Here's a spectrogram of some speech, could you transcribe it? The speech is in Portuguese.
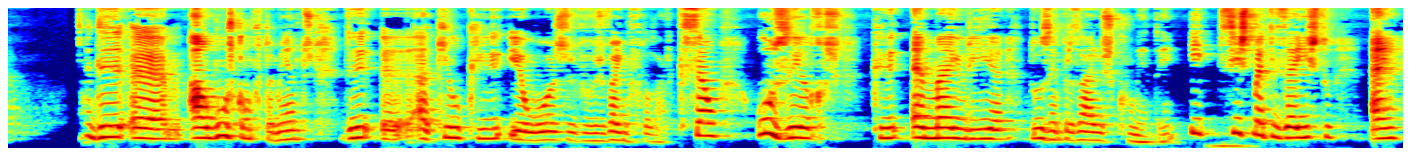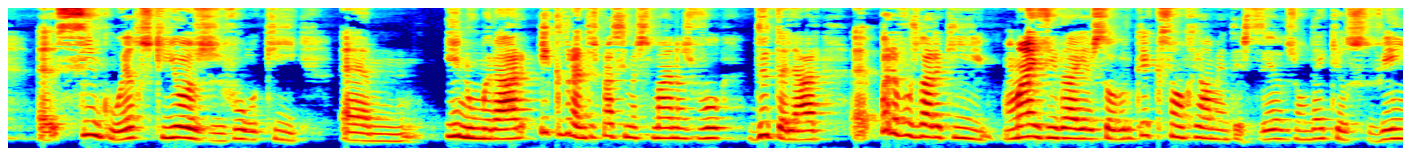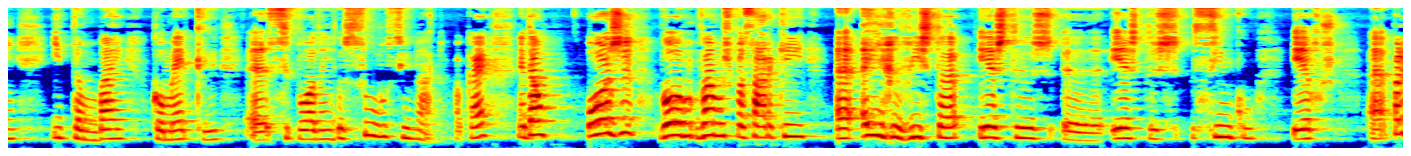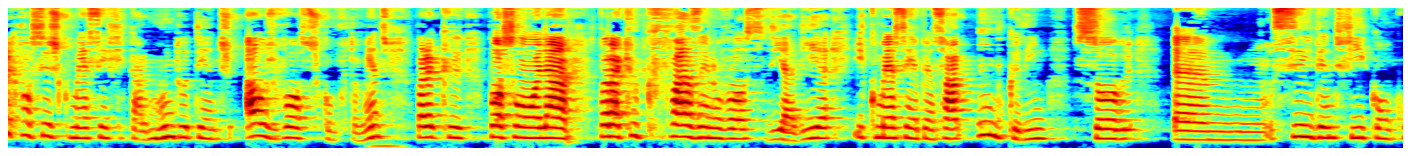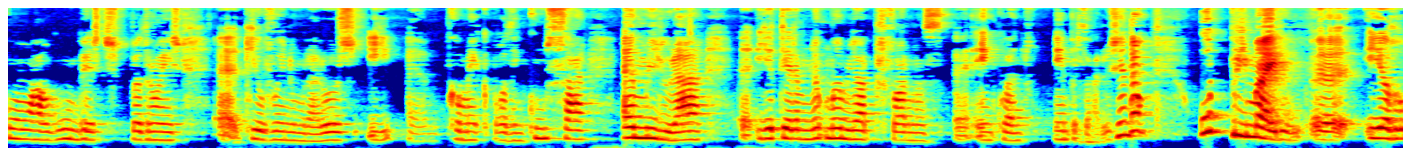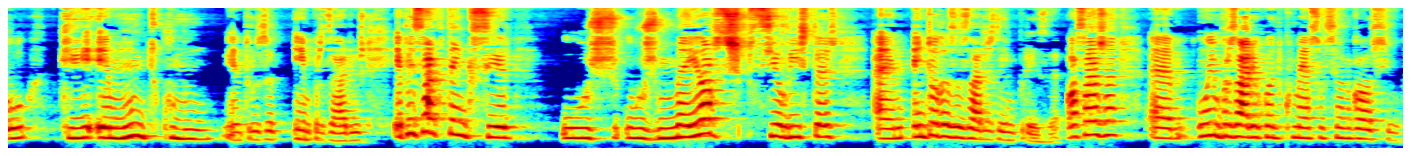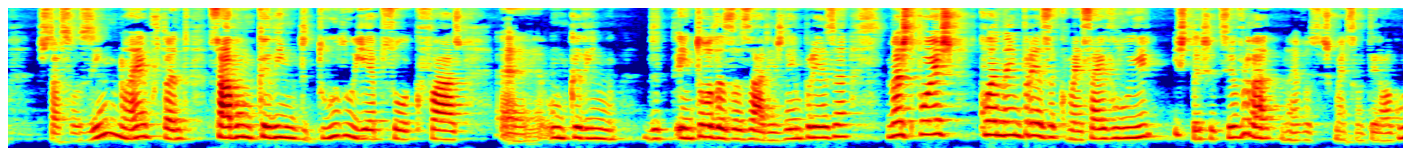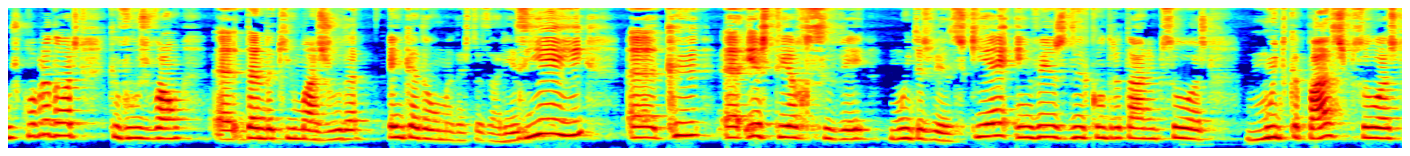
de uh, alguns comportamentos, de uh, aquilo que eu hoje vos venho falar, que são os erros que a maioria dos empresários cometem. E sistematizei isto em uh, cinco erros que hoje vou aqui um, ehm, enumerar e que durante as próximas semanas vou detalhar uh, para vos dar aqui mais ideias sobre o que é que são realmente estes erros, onde é que eles se veem e também como é que uh, se podem solucionar, ok? Então, hoje vou, vamos passar aqui uh, em revista estes, uh, estes cinco erros uh, para que vocês comecem a ficar muito atentos aos vossos comportamentos, para que possam olhar para aquilo que fazem no vosso dia a dia e comecem a pensar um bocadinho sobre um, ehm, se identificam com algum destes padrões uh, que eu vou enumerar hoje e uh, como é que podem começar a melhorar e a ter uma melhor performance enquanto empresários. Então, o primeiro uh, erro que é muito comum entre os empresários é pensar que têm que ser os, os maiores especialistas em, em todas as áreas da empresa. Ou seja, um, o empresário, quando começa o seu negócio, está sozinho, não é? Portanto, sabe um bocadinho de tudo e é a pessoa que faz uh, um bocadinho de, em todas as áreas da empresa, mas depois, quando a empresa começa a evoluir, isto deixa de ser verdade, não é? Vocês começam a ter alguns colaboradores que vos vão uh, dando aqui uma ajuda em cada uma destas áreas. E é aí uh, que uh, este erro se vê muitas vezes, que é em vez de contratarem pessoas muito capazes, pessoas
